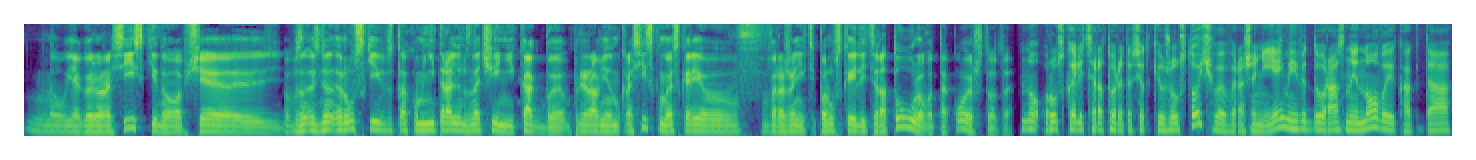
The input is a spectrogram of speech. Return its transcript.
Ну, я говорю российский, но вообще э, русский в таком нейтральном значении, как бы приравненном к российскому, я скорее в выражениях типа русская литература, вот такое что-то. Ну, русская литература — это все-таки уже устойчивое выражение. Я имею в виду разные новые, когда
